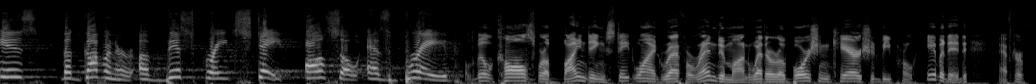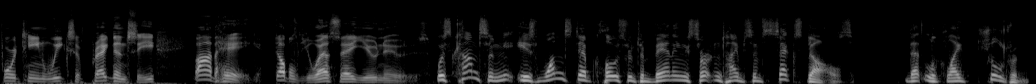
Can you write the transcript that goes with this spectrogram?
Is the governor of this great state also as brave? Well, the bill calls for a binding statewide referendum on whether abortion care should be prohibited after 14 weeks of pregnancy. Bob Hague, WSAU News. Wisconsin is one step closer to banning certain types of sex dolls that look like children.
